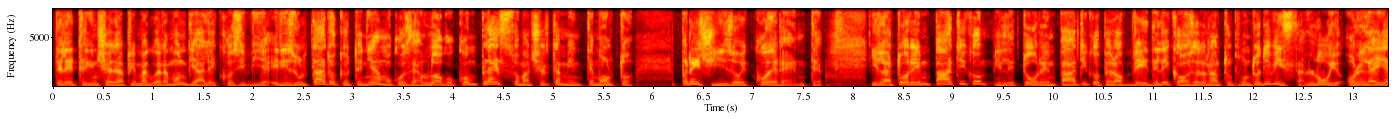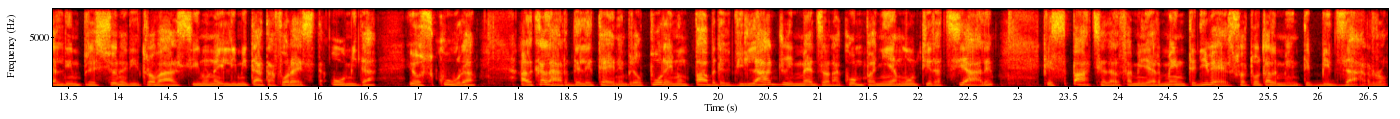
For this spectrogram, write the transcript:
delle trincee della Prima Guerra Mondiale e così via. Il risultato che otteniamo cos'è? Un luogo complesso ma certamente molto preciso e coerente. Il lettore empatico, il lettore empatico però vede le cose da un altro punto di vista. Lui o lei ha l'impressione di trovarsi in una illimitata foresta umida e oscura al calar delle tenebre, oppure in un pub del villaggio in mezzo a una compagnia multirazziale che spazia dal familiarmente diverso al totalmente totalmente bizzarro,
